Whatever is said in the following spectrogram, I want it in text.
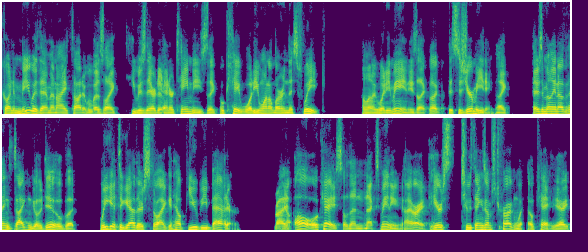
going to meet with him. And I thought it was like he was there to entertain me. He's like, okay, what do you want to learn this week? I'm like, what do you mean? He's like, look, this is your meeting. Like, there's a million other things I can go do, but we get together so I can help you be better. Right. oh, okay. So then next meeting, all right, here's two things I'm struggling with. Okay. Right.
